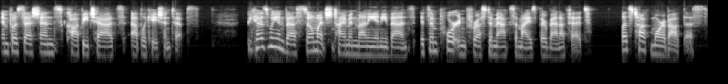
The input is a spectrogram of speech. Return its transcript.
info sessions, coffee chats, application tips. Because we invest so much time and money in events, it's important for us to maximize their benefit. Let's talk more about this.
